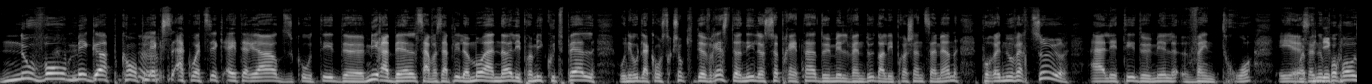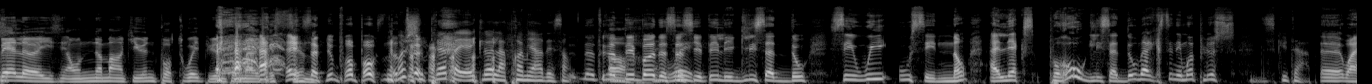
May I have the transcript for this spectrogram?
Nouveau méga complexe aquatique intérieur du côté de Mirabel. Ça va s'appeler le Moana. Les premiers coups de pelle au niveau de la construction qui devraient se donner là, ce printemps 2022 dans les prochaines semaines pour une ouverture à l'été 2023. Et euh, Ouais, ça nous des coups de propose. pelle, euh, on en a manqué une pour toi et puis une pour Marie-Christine. ça nous propose notre Moi, je suis prête à être là la première décembre. Notre Ah, débat de oui. société, les glissades d'eau, c'est oui ou c'est non. Alex, pro glissade d'eau. Marie-Christine et moi, plus, Discutable. euh, ouais,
